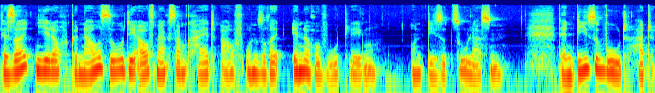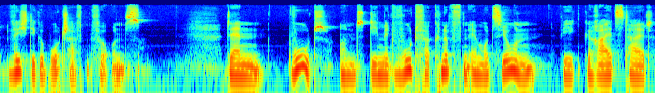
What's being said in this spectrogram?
Wir sollten jedoch genauso die Aufmerksamkeit auf unsere innere Wut legen und diese zulassen. Denn diese Wut hat wichtige Botschaften für uns. Denn Wut und die mit Wut verknüpften Emotionen wie Gereiztheit,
